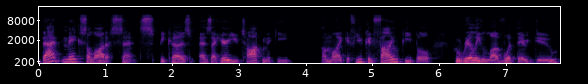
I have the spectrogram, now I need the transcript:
that makes a lot of sense because as I hear you talk, Mickey, I'm like, if you could find people who really love what they do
